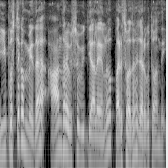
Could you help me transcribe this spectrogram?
ఈ పుస్తకం మీద ఆంధ్ర విశ్వవిద్యాలయంలో పరిశోధన జరుగుతోంది.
